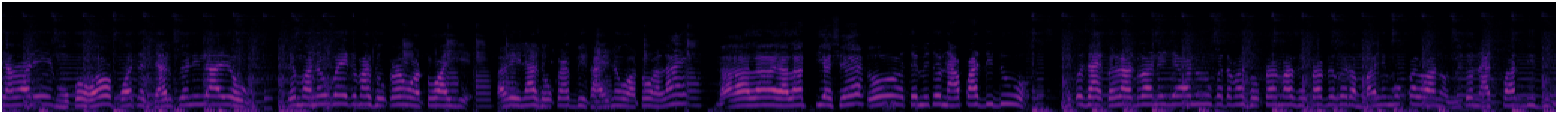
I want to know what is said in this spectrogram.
હજાર વાળી મૂકો હો પાંચ હજાર રૂપિયા ની લાવ્યો તે મને એવું કહે કે મારા છોકરાનો ઓટો આવીએ અરે એના છોકરા ભિખારી નો ઓટો હલાય. ના લા અલાત્ય છે. તો તે મેં તો ના પાડી દીધું. મેં તો સાયકલ નહીં જવાનું કે તમારા છોકરા મારા છોકરા ભેગો રમવાની મોકલવાનું. મેં તો ના જ પાડી દીધું.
